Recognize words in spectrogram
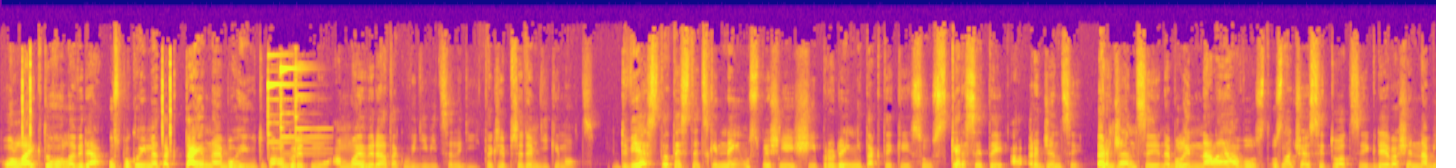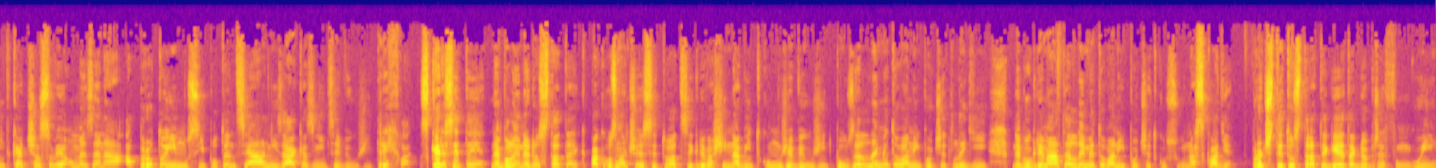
o like tohohle videa. Uspokojíme tak tajemné bohy YouTube algoritmu a moje videa tak uvidí více lidí, takže předem díky moc. Dvě statisticky nejúspěšnější prodejní taktiky jsou scarcity a urgency. Urgency neboli naléhavost označuje situaci, kde je vaše nabídka časově omezená a proto ji musí potenciální zákazníci využít rychle. Scarcity neboli nedostatek pak označuje situaci, kde vaši nabídku může využít pouze limitovaný počet lidí nebo kde máte limitovaný počet kusů na skladě. Proč tyto strategie tak dobře fungují?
